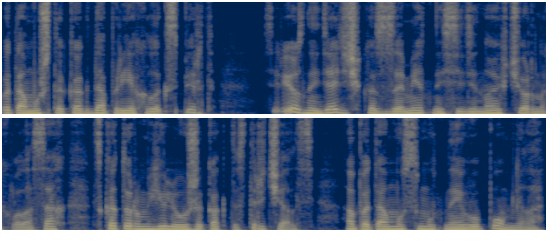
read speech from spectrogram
Потому что, когда приехал эксперт, серьезный дядечка с заметной сединой в черных волосах, с которым Юля уже как-то встречалась, а потому смутно его помнила,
